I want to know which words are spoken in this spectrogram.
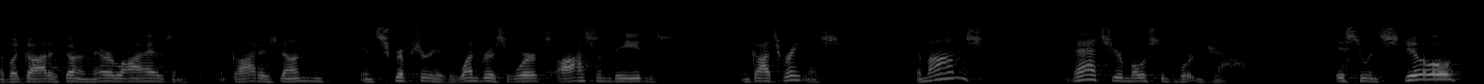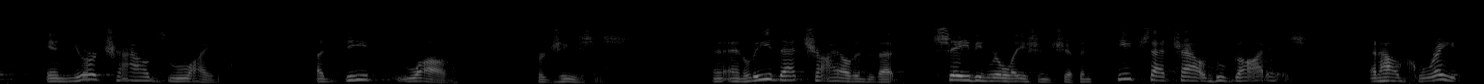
of what God has done in their lives and what God has done in Scripture, His wondrous works, awesome deeds, and God's greatness. And moms, that's your most important job, is to instill in your child's life a deep love for Jesus. And, and lead that child into that saving relationship and teach that child who God is and how great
